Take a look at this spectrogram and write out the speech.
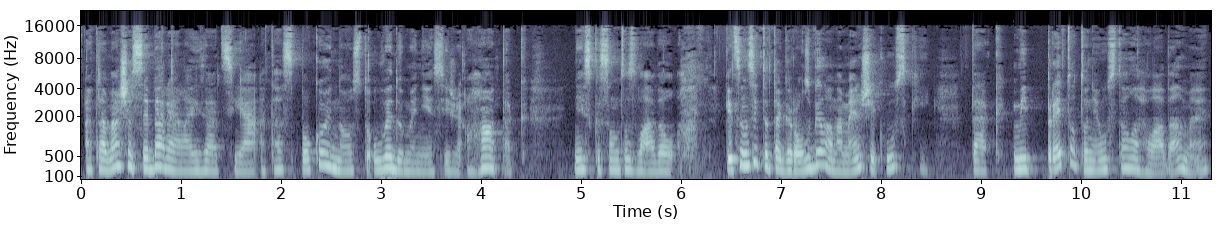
a tá vaša sebarealizácia a tá spokojnosť, to uvedomenie si, že aha, tak dneska som to zvládol, keď som si to tak rozbila na menšie kúsky, tak my preto to neustále hľadáme,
